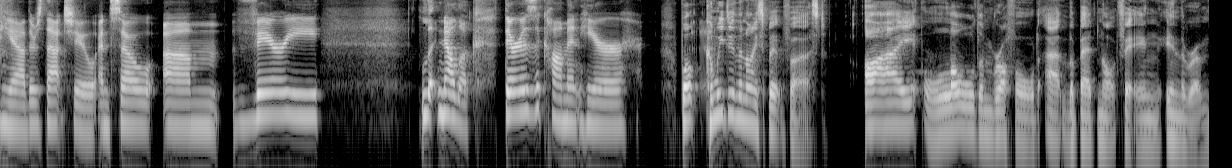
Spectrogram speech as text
yeah. Yeah, there's that too. And so, um, very. Now, look, there is a comment here. Well, can we do the nice bit first? I lolled and ruffled at the bed not fitting in the room.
